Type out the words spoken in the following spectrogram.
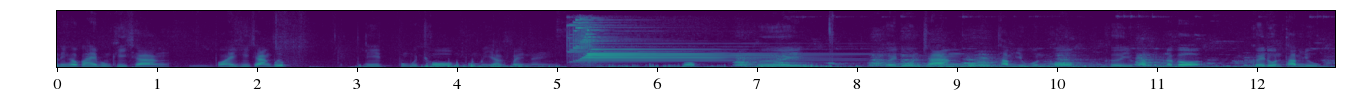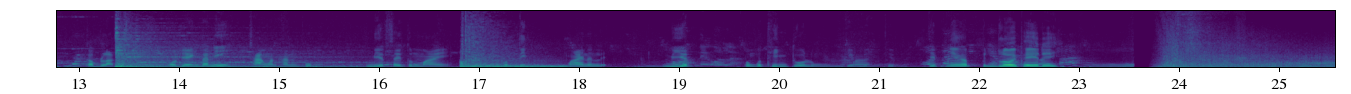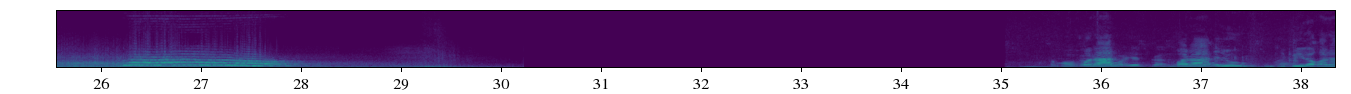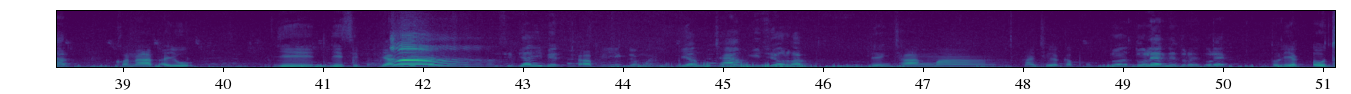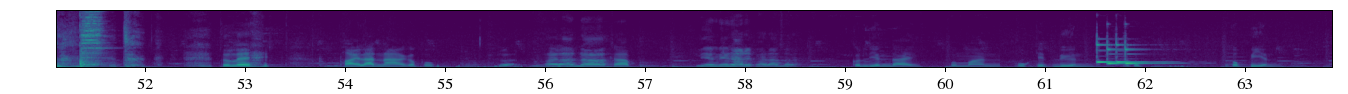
อนนี้เขาก็ให้ผมขี่ช้างอืมพอให้ขี่ช้างปุ๊บนี่ผมก็ชอบ ผมไม่อยากไปไหนพอเคยเคยโดนช้างทำอยู่บนคอเคยอยู่ครับ แล้วก็เคยโดนทำอยู่กับหลักพอแดงตอนนี้ช้างมันหันผมเบียดใส่ต้นไม้ผมก็ติดไม้นั่นแหละเบียดผมก็ทิ้งตัวลงเจ็บมาไหมเจ็บเจ็บเนี่ยครับเป็นรอยแผลเลย นัดขอนัดอายุกี่ปีแล้วขอนัดคอนัสอายุยี่ยี่สิบย่างยี่สิบครับผมสิบย่างยี่สิบเอ็ดครับเลี้ยงช้างกี่เชือกแล้วครับ เลี้ยงช้างมาห้าเชือกครับผม ตัวตัวแรกเนี่ยตัวไหนตัวแรกตัวเรียกโอ้ตัวตัวแรกพายล้านนาครับผมตัวพายล้านนาครับ เลี้ยงได้นานได้พายล้านนาก็เลี้ยงได้ประมาณ6-7เดือนแล้วก็แล้วก็เปลี่ยน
